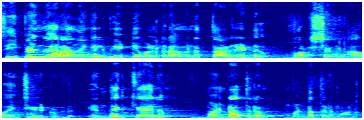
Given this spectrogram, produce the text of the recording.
സി പി എംകാരാണെങ്കിൽ വി ടി ബൽറാമിനെ തഴഞ്ഞിട്ട് വർഷങ്ങളാവുകയും ചെയ്തിട്ടുണ്ട്. എന്തൊക്കെയായാലും മണ്ടത്തരം മണ്ടത്തരമാണ്.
